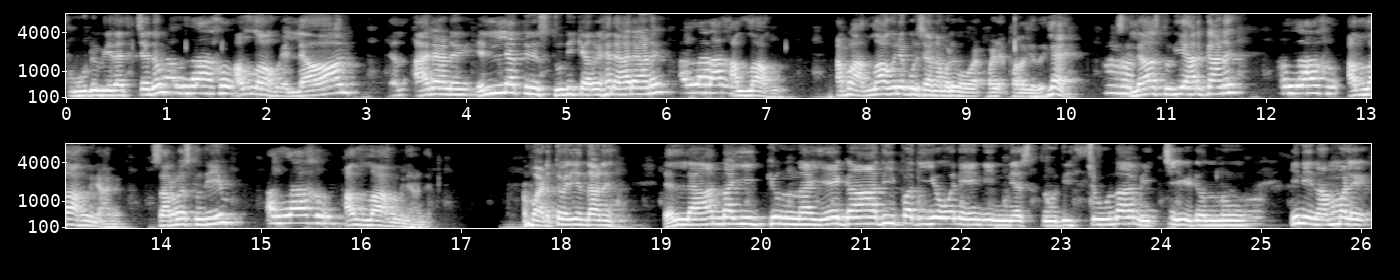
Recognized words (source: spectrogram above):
കൂട് വിതച്ചതും അള്ളാഹു എല്ലാം ആരാണ്? എല്ലാത്തിനും സ്തുതിക്ക് അർഹൻ ആരാണ്? അള്ളാഹു അപ്പൊ അള്ളാഹുവിനെ കുറിച്ചാണ് നമ്മൾ പറഞ്ഞത് അല്ലേ? എല്ലാ സ്തുതി ആർക്കാണ്? അള്ളാഹുവിനാണ് സർവസ്തുതിയും അള്ളാഹുവിനാണ് അപ്പൊ അടുത്ത വരി എന്താണ്? എല്ലാം നയിക്കുന്ന ഏകാധിപതിയോനെ നിന്നെ സ്തുതിച്ചു നമിച്ചിടുന്നു. ഇനി നമ്മൾ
